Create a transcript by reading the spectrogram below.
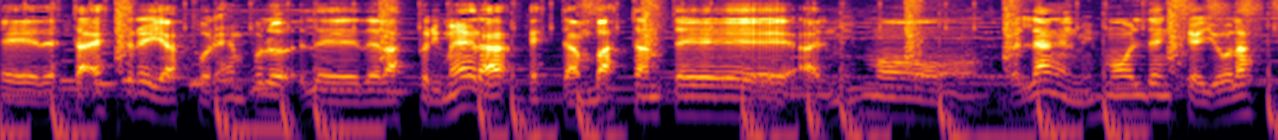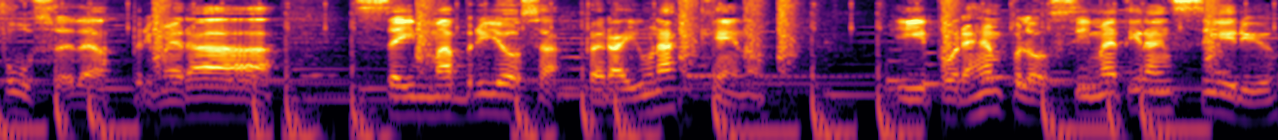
eh, de estas estrellas, por ejemplo, de, las primeras están bastante al mismo, ¿verdad? En el mismo orden que yo las puse, de las primeras seis más brillosas, pero hay unas que no. Y por ejemplo, si me tiran Sirius,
